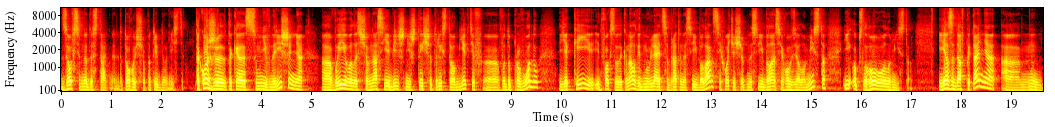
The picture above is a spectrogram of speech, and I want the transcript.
зовсім недостатньо для того, що потрібно в місті. Також е, таке сумнівне рішення. Е, виявилось, що в нас є більш ніж 1300 об'єктів е, водопроводу, який інфокс-водоканал відмовляється брати на свій баланс і хоче, щоб на свій баланс його взяло місто і обслуговувало місто. І я задав питання: а, ну,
